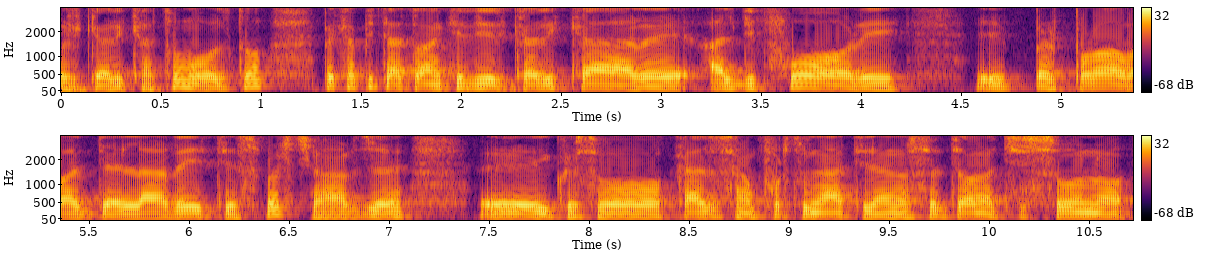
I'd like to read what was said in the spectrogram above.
ricaricato molto mi è capitato anche di ricaricare al di fuori eh, per prova della rete Supercharge eh, in questo caso siamo fortunati nella nostra zona ci sono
